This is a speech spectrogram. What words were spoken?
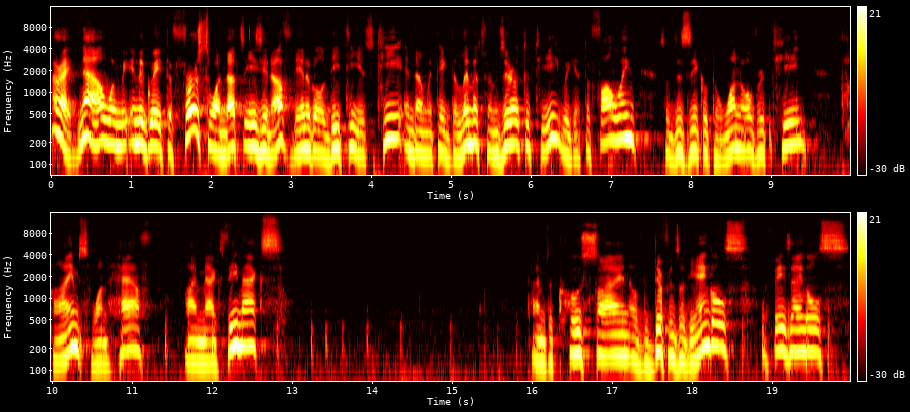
All right, now when we integrate the first one, that's easy enough. The integral of dt is t, and then we take the limits from 0 to t. We get the following. So this is equal to 1 over t times 1 half I max V max times the cosine of the difference of the angles, the phase angles,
